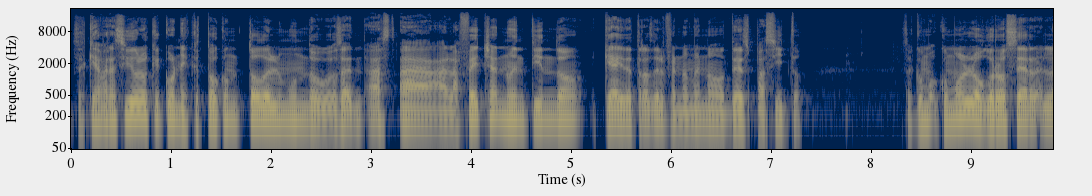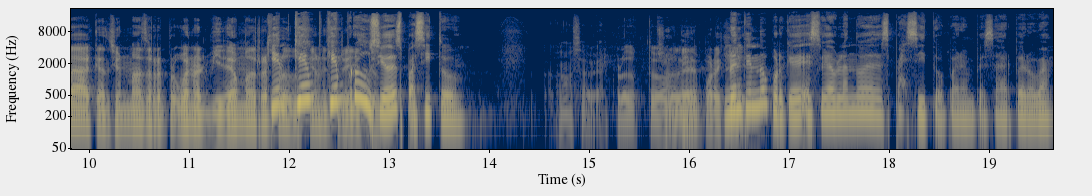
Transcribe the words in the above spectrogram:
O sea, ¿qué habrá sido lo que conectó con todo el mundo? güey? O sea, hasta a, la fecha no entiendo qué hay detrás del fenómeno Despacito. O sea, ¿cómo, cómo logró ser la canción más... repro- bueno, el video más ¿Quién, reproducido quién, quién de produció YouTube? Despacito? Vamos a ver, productor Sony. de por aquí. No entiendo por qué estoy hablando de Despacito para empezar, pero va.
